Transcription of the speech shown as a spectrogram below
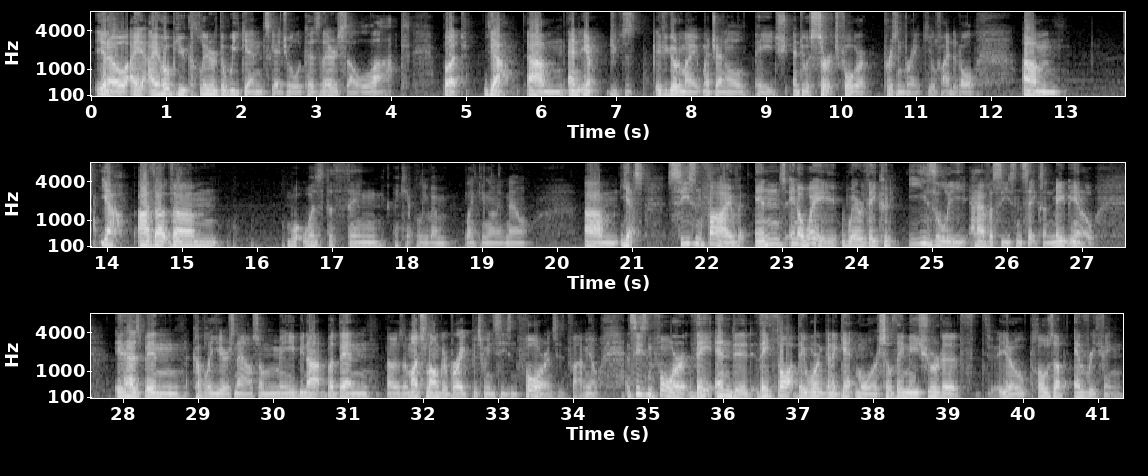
you know, I, I hope you cleared the weekend schedule because there's a lot. But yeah, um, and you know, you just if you go to my my channel page and do a search for Prison Break, you'll find it all. Um, yeah, uh, the the um, what was the thing? I can't believe I'm blanking on it now. Um, yes, season five ends in a way where they could easily have a season six, and maybe you know it has been a couple of years now, so maybe not, but then it was a much longer break between season 4 and season 5, you know. And season 4, they ended, they thought they weren't going to get more, so they made sure to, you know, close up everything.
